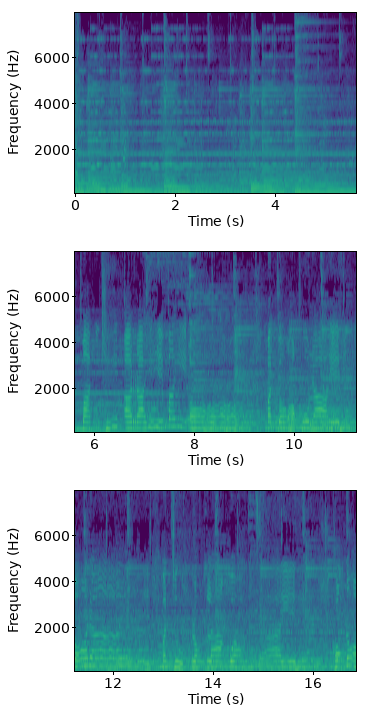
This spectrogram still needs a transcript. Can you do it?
่ะมันคิดอะไรไม่ออก มันบอกผู้ใดบ่ได้ มันจูบตรงกลางวางใจ ของน้อ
